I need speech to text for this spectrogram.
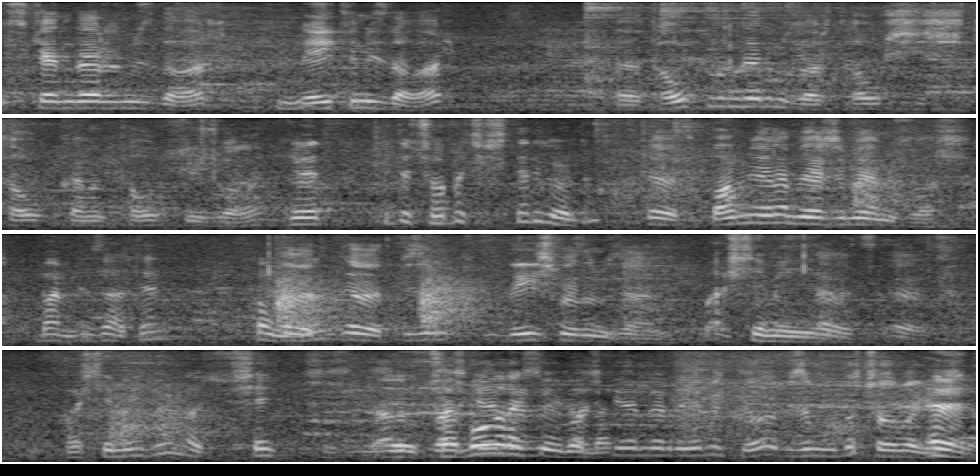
İskender'imiz de var, Beytimiz de var. Ee, tavuk ürünlerimiz var. Tavuk şiş, tavuk kanat, tavuk pirzola. Evet bir de çorba çeşitleri gördüm. Evet, bamyayla mercimeğimiz var. Ben zaten Konya'nın Evet, evet bizim değişmezimiz yani. baş yemeği yani. Evet, evet. Baş yemeği diyorum da şey e, başka çorba olarak yerlerde- söylüyorlar. Başka yerlerde yemek yiyorlar, bizim burada çorba geçiyor. Evet.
